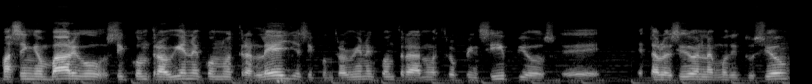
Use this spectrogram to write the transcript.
Más sin embargo, si contraviene con nuestras leyes, si contraviene contra nuestros principios eh, establecidos en la Constitución,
